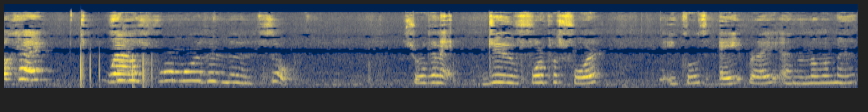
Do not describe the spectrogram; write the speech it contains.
Okay. Well, Well, so four more than the soap. We're gonna do four plus four equals eight, right? I don't know my math.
